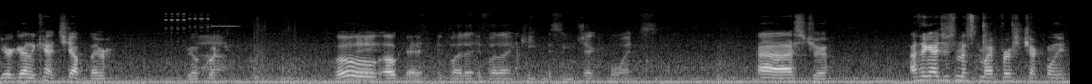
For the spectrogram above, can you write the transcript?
you're gonna catch up there, real quick. Oh, Yeah. okay. if I don't, if I don't keep missing checkpoints. Ah, that's true. I think I just missed my first checkpoint.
